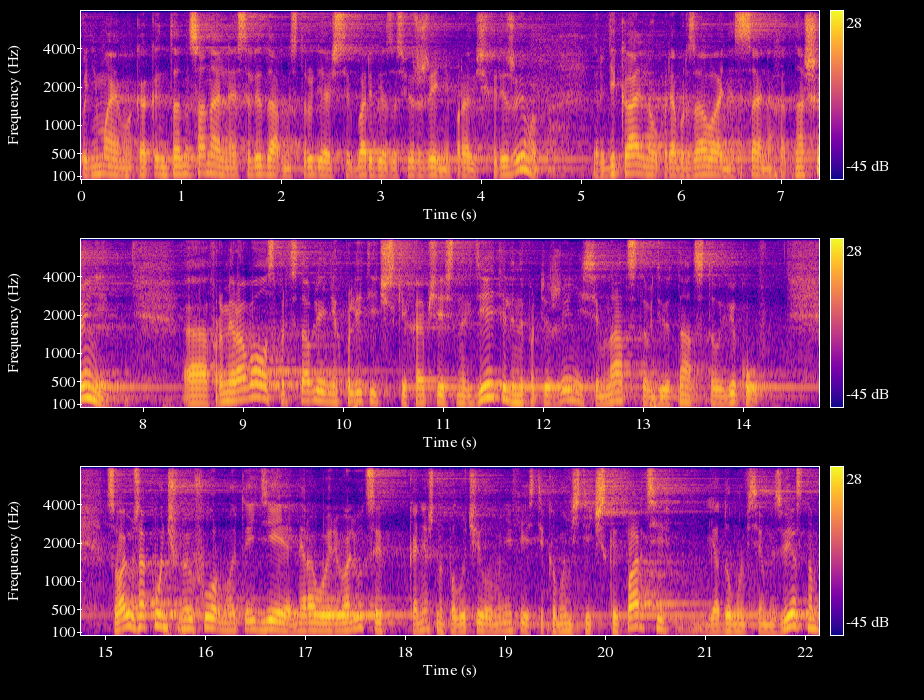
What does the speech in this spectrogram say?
понимаемая как интернациональная солидарность трудящихся в борьбе за свержение правящих режимов радикального преобразования социальных отношений, э, формировалась в представлениях политических и общественных деятелей на протяжении 17-19 веков. Свою законченную форму эта идея мировой революции, конечно, получила в манифесте коммунистической партии, я думаю, всем известном,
